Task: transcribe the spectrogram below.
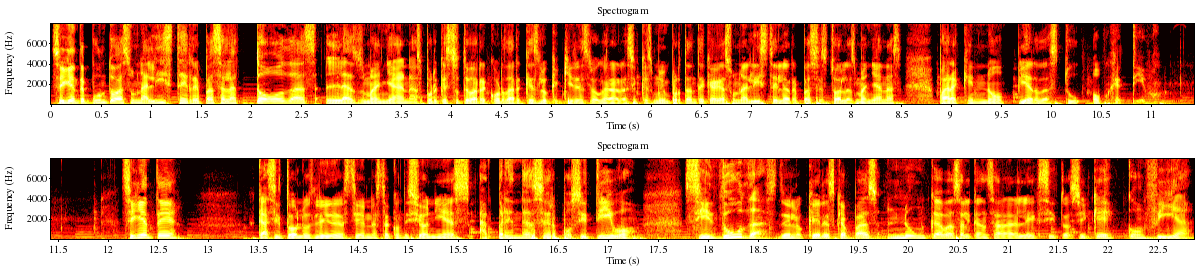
Siguiente punto, haz una lista y repásala todas las mañanas, porque esto te va a recordar qué es lo que quieres lograr. Así que es muy importante que hagas una lista y la repases todas las mañanas para que no pierdas tu objetivo. Siguiente, casi todos los líderes tienen esta condición y es aprende a ser positivo. Si dudas de lo que eres capaz, nunca vas a alcanzar el éxito, así que confía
